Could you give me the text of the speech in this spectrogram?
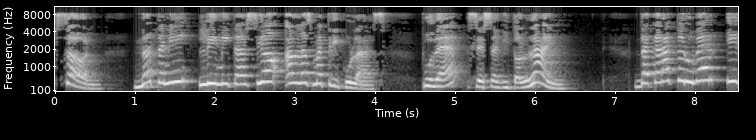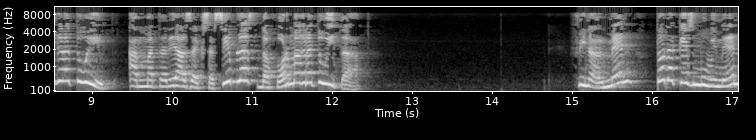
són no tenir limitació en les matrícules, poder ser seguit online, de caràcter obert i gratuït, amb materials accessibles de forma gratuïta. Finalment, tot aquest moviment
